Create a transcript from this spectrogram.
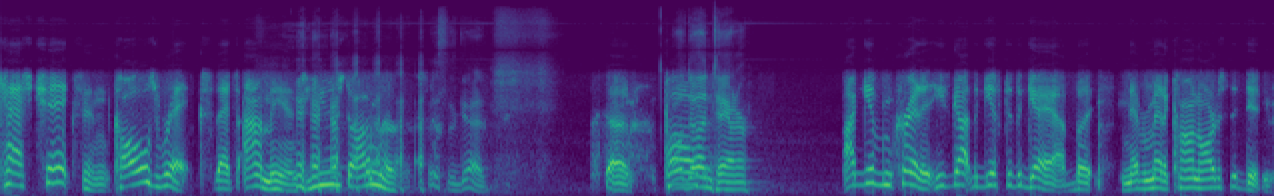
cash checks and calls wrecks. That's iMan's used automotives. this is good. So, Paul, Well done, Tanner. I give him credit. He's got the gift of the gab, but never met a con artist that didn't.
